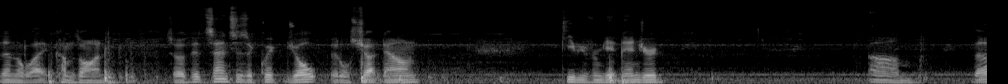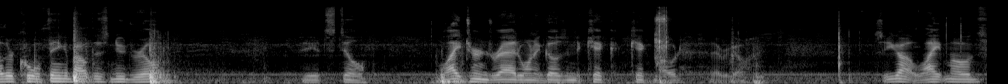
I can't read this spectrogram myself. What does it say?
then the light comes on. So if it senses a quick jolt, it'll shut down, keep you from getting injured. Um, the other cool thing about this new drill, see it's still, light turns red when it goes into kick, kick mode. There we go. So you got light modes.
